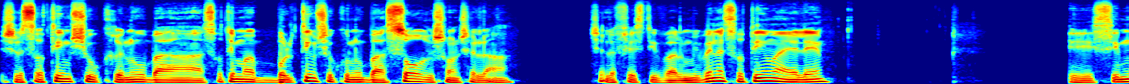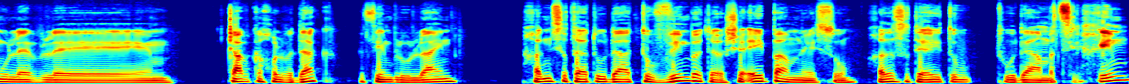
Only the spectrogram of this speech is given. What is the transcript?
של סרטים שהוקרנו, בסרטים הבולטים שהוקרנו בעשור הראשון של, הפסטיבל. מבין הסרטים האלה, שימו לב ל... קו כחול ודק, Thin Blue Line, אחד מסרטי התעודה הטובים ביותר שאי פעם נעשו, אחד הסרטי התעודה המצליחים,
